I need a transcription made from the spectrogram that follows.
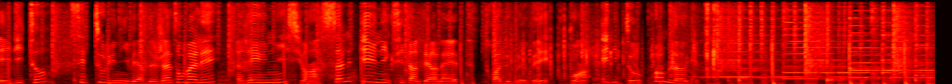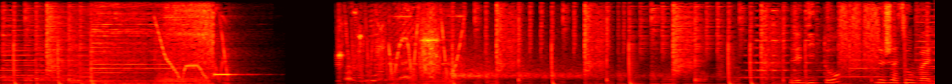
Édito, c'est tout l'univers de Jason Vallée réuni sur un seul et unique site internet www.edito.blog. L'édito de Jason Vallée.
